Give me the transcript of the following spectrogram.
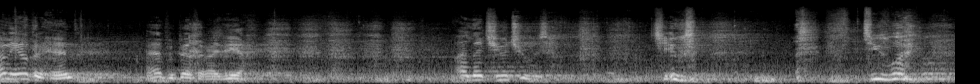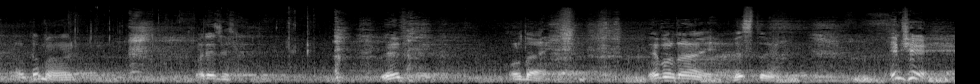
On the other hand, I have a better idea. I let you choose. Choose. Choose what? Oh, come on. What is it? Live or die? Live or die, mister. Imshi!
